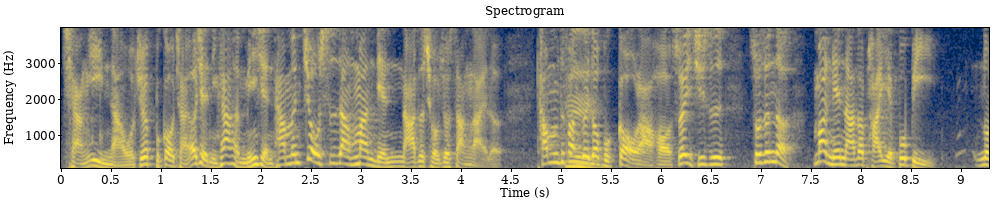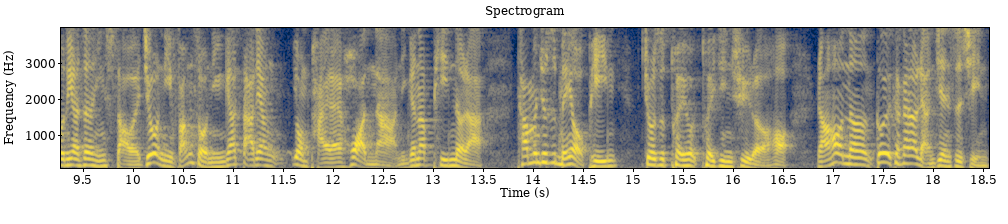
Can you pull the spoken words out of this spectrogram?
强硬啊，我觉得不够强，而且你看很明显，他们就是让曼联拿着球就上来了，他们的犯规都不够啦哈，所以其实说真的，曼联拿的牌也不比诺丁汉森林少诶，结果你防守你应该大量用牌来换呐，你跟他拼了啦，他们就是没有拼，就是退退进去了哈。然后呢，各位可以看到两件事情，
